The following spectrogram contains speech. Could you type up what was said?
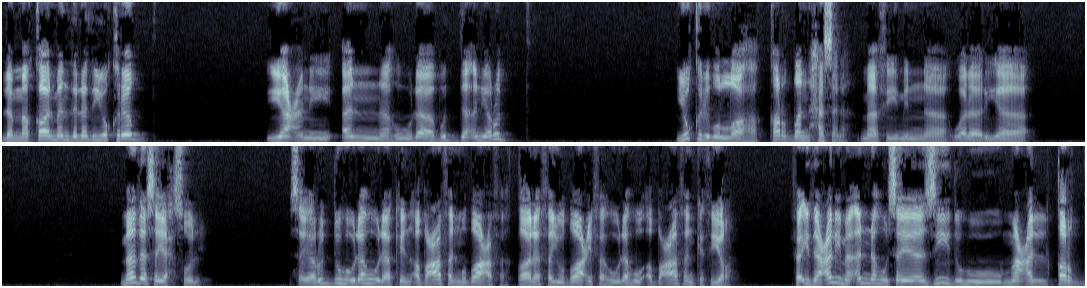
لما قال من ذا الذي يقرض يعني أنه لا بد أن يرد. يقرض الله قرضا حسنا ما في منا ولا رياء. ماذا سيحصل؟ سيرده له لكن اضعافا مضاعفة. قال فيضاعفه له اضعافا كثيرة. فإذا علم أنه سيزيده مع القرض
